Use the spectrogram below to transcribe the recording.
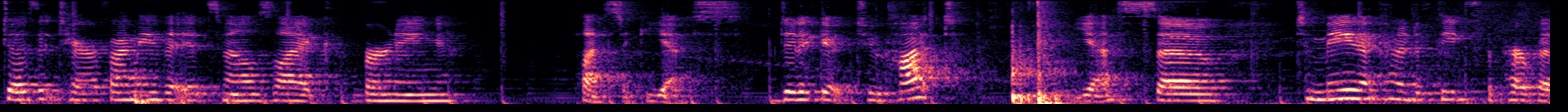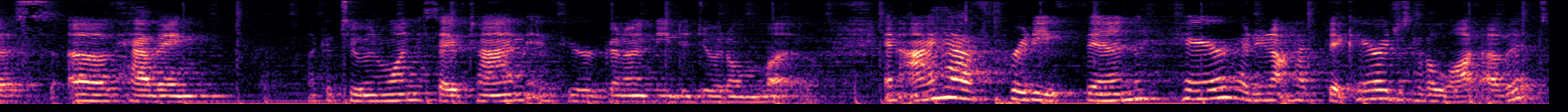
Does it terrify me that it smells like burning plastic? Yes. Did it get too hot? Yes. So to me, that kind of defeats the purpose of having like a two-in-one to save time if you're gonna need to do it on low. And I have pretty thin hair. I do not have thick hair, I just have a lot of it.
